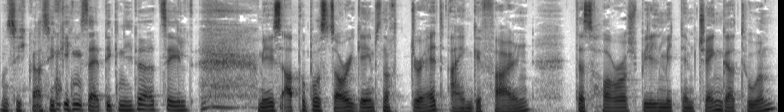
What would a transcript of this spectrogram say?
man sich quasi gegenseitig niedererzählt. Mir ist apropos Story Games noch Dread eingefallen, das Horrorspiel mit dem Jenga-Turm,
